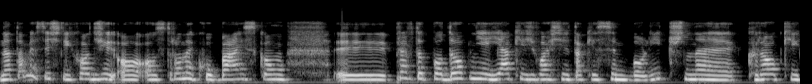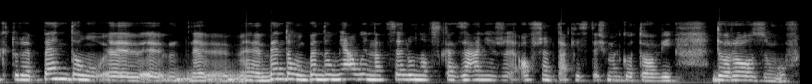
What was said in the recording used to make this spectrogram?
Natomiast jeśli chodzi o, o stronę kubańską, yy, prawdopodobnie jakieś właśnie takie symboliczne kroki, które będą, yy, yy, będą, będą miały na celu no, wskazanie, że owszem, tak jesteśmy jesteśmy gotowi do rozmów.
